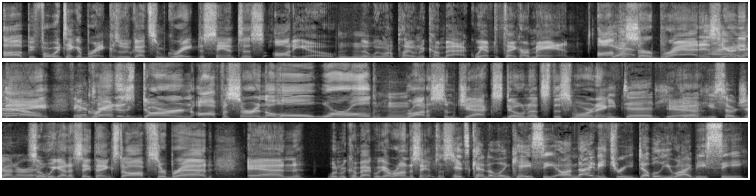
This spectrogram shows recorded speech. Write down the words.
Uh, before we take a break, because we've got some great DeSantis audio that we want to play when we come back, we have to thank our man. Officer Yes. Brad is here today. The greatest darn officer in the whole world. Mm-hmm. Brought us some Jack's Donuts this morning. He did. He Yeah. did. He's so generous. So we got to say thanks to Officer Brad. And when we come back, we got Ron DeSantis. It's Kendall and Casey on 93 WIBC.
